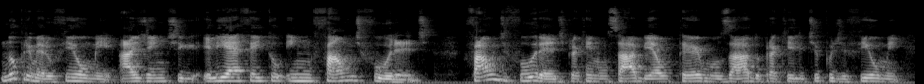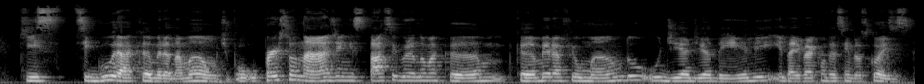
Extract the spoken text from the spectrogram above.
No primeiro filme, a gente, ele é feito em found footage. Found footage, para quem não sabe, é o termo usado para aquele tipo de filme que segura a câmera na mão, tipo, o personagem está segurando uma câmera filmando o dia a dia dele e daí vai acontecendo as coisas.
